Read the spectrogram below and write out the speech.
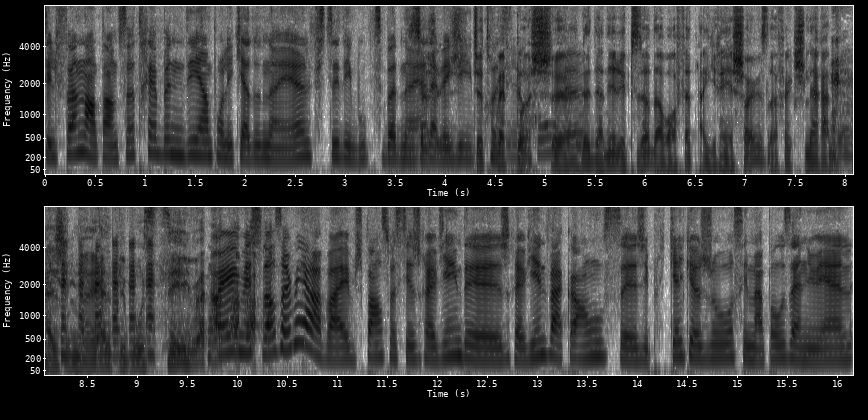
le fun d'entendre ça. Très bonne idée hein, pour les cadeaux de Noël. Puis, tu sais, des beaux petits bas de Noël avec je, des Je trouvais poche euh, le dernier épisode d'avoir fait la grincheuse. Là, fait que je voulais ramener magie de Noël plus positive. oui, mais c'est dans un meilleur vibe, je pense, parce que je reviens de, je reviens de vacances. J'ai pris quelques jours. C'est ma pause annuelle.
